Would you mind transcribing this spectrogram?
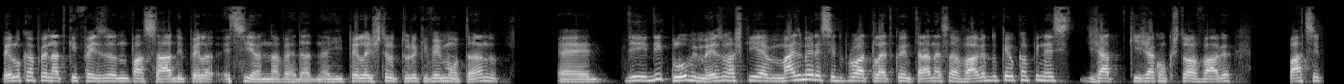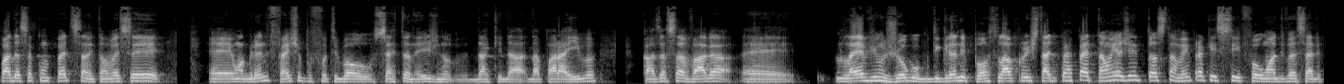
pelo campeonato que fez ano passado e pela esse ano, na verdade, né? E pela estrutura que vem montando, é, de, de clube mesmo, acho que é mais merecido para o Atlético entrar nessa vaga do que o Campinense, já, que já conquistou a vaga, participar dessa competição. Então vai ser é, uma grande festa para o futebol sertanejo daqui da, da Paraíba caso essa vaga é, leve um jogo de grande porte lá para o estádio Perpetão e a gente torce também para que, se for um adversário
